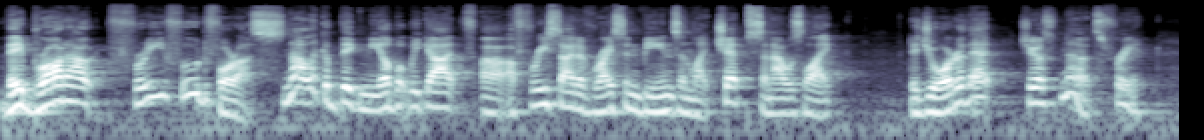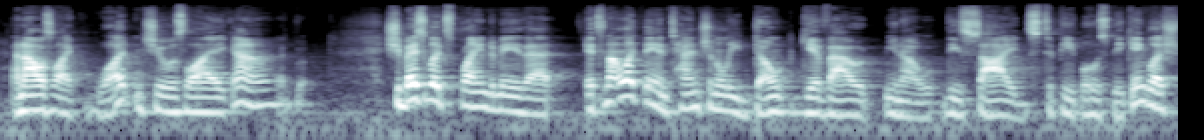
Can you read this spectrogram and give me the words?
They brought out free food for us. Not like a big meal, but we got uh, a free side of rice and beans and like chips. And I was like, Did you order that? She goes, No, it's free. And I was like, What? And she was like. She basically explained to me that it's not like they intentionally don't give out, you know, these sides to people who speak English.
